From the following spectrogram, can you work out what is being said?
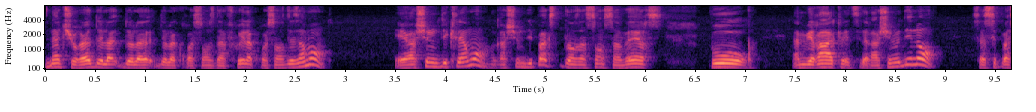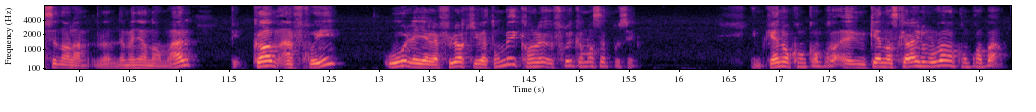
naturelles de la, de la, de la croissance d'un fruit, la croissance des amandes. Et Rachid nous dit clairement, Rachid ne dit pas que c'est dans un sens inverse pour un miracle, etc. Rachid nous dit non, ça s'est passé dans la, manière normale, comme un fruit où il y a la fleur qui va tomber quand le fruit commence à pousser. Comprend, dans ce cas-là, nous mouvons, on ne comprend pas.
